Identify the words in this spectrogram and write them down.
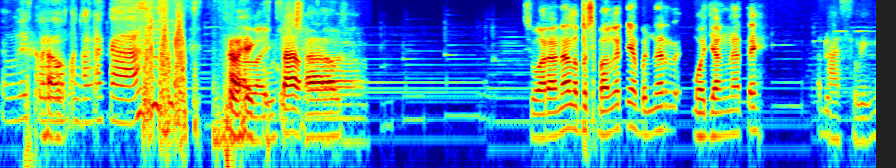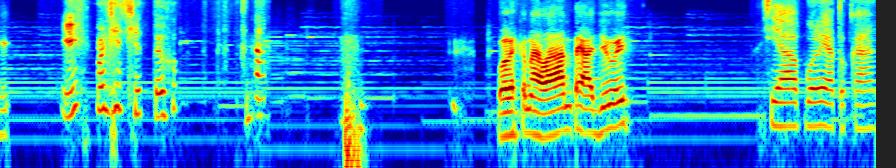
Assalamualaikum, akang-akang. Waalaikumsalam. Suaranya lebes banget ya bener mojang teh. Asli. Ih, mana gitu. Boleh kenalan Teh Ajuy? Siap, boleh ya tukang.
